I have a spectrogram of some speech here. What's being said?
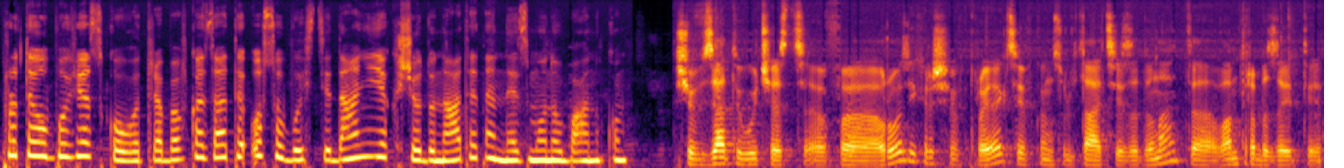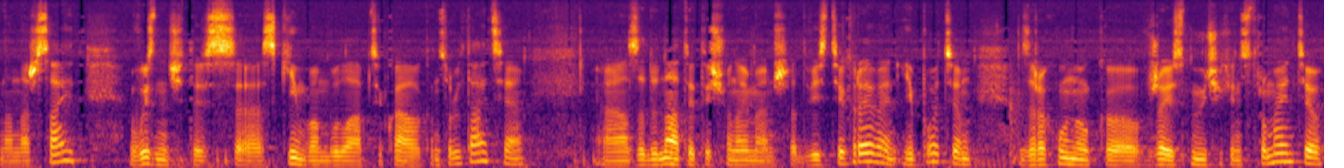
Проте обов'язково треба вказати особисті дані, якщо донатите не з монобанку. Щоб взяти участь в розіграші, в проєкті, в консультації за донат, е, вам треба зайти на наш сайт, визначитись, е, з ким вам була б цікава консультація, е, задонатити щонайменше 200 гривень, і потім за рахунок вже існуючих інструментів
